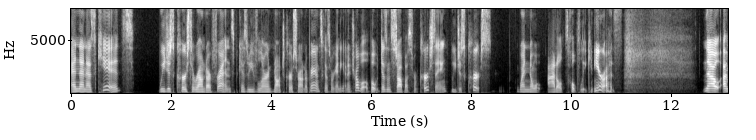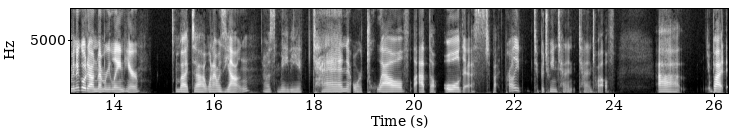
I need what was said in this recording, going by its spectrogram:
And then as kids, we just curse around our friends because we've learned not to curse around our parents because we're going to get in trouble. But it doesn't stop us from cursing. We just curse when no adults hopefully can hear us. Now, I'm going to go down memory lane here. But uh, when I was young, I was maybe 10 or 12 at the oldest, but probably t- between 10 and 10 and 12. Uh, but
